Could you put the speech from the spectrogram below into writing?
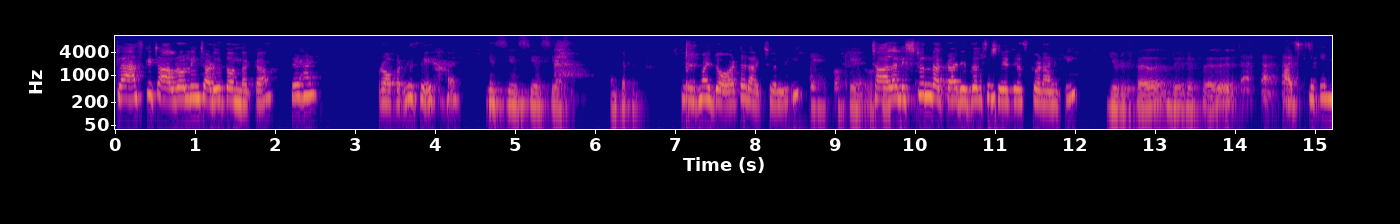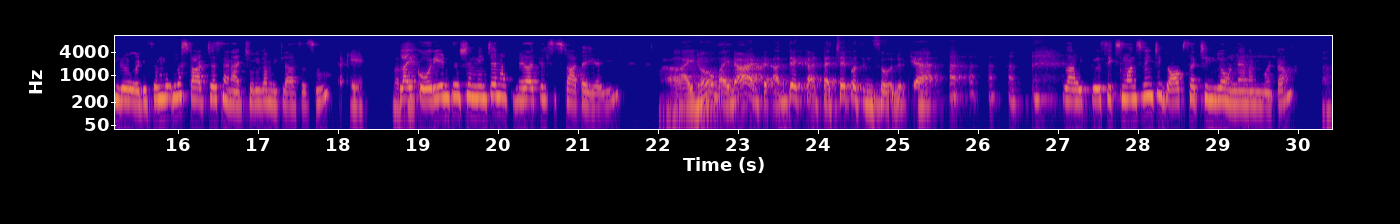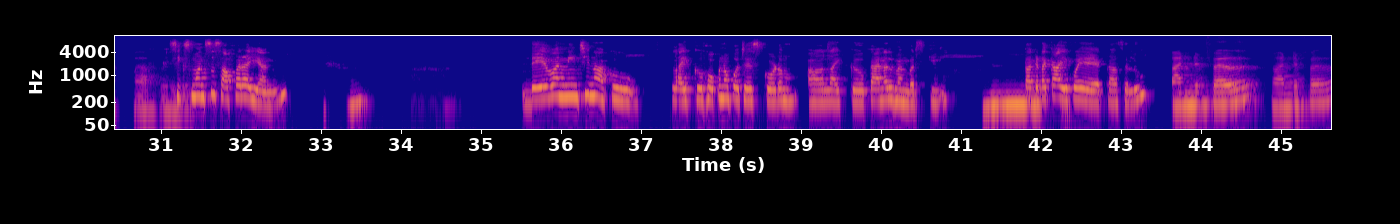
క్లాస్‌కి చాలా రోజుల నుంచి అడుగుతోందక్క. Say hi. ప్రాపర్‌గా say hi. Yes. Yes. Yes. ఆ! చెప్పండి. My daughter actually. ఓకే. చాలా లిస్ట్ ఉందక్క రిజల్ట్స్ షేర్ చేసుకోవడానికి. బ్యూటిఫుల్. బ్యూటిఫుల్. ఫస్ట్ థింగ్ డిసెంబర్‌లో స్టార్ట్ చేశాను యాక్చువల్‌గా మీ క్లాసెస్. లైక్ ఓరియంటేషన్ నుంచే నాకు మిరాకిల్స్ స్టార్ట్ అయ్యాయి. I know. Why not? అంతే టచ్ అయిపోతుంది సోల్. యాహ్! లైక్ 6 మంత్స్ నుంచి జాబ్. ఆ! Wow! Very 6 good. Months suffer అయ్యాను. డే 1 నుంచి నాకు లైక్ హోపనోపో చేసుకోవడం లైక్ ప్యానెల్ మెంబర్స్‌కి హ్మ్. టకటక అయిపోయాయి అక్క అసలు. Wonderful. Wonderful.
